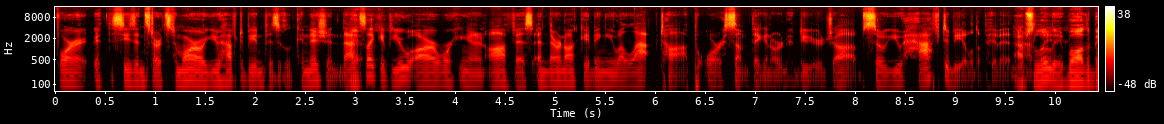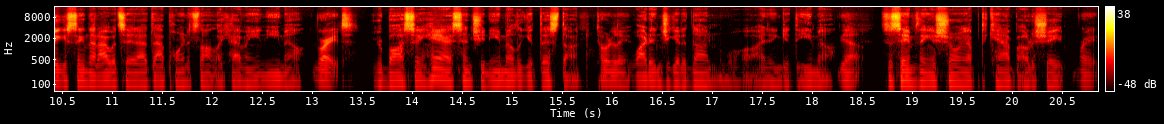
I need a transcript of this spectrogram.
for if the season starts tomorrow, you have to be in physical condition. That's like if you are working in an office and they're not giving you a laptop or something in order to do your job. So you have to be able to pivot. in that way. Absolutely. Well, the biggest thing that I would say at that point, it's not like having an email. Right. Your boss saying, "Hey, I sent you an email to get this done. Totally. Why didn't you get it done?" I didn't get the email. Yeah. It's the same thing as showing up to camp out of shape. Right.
